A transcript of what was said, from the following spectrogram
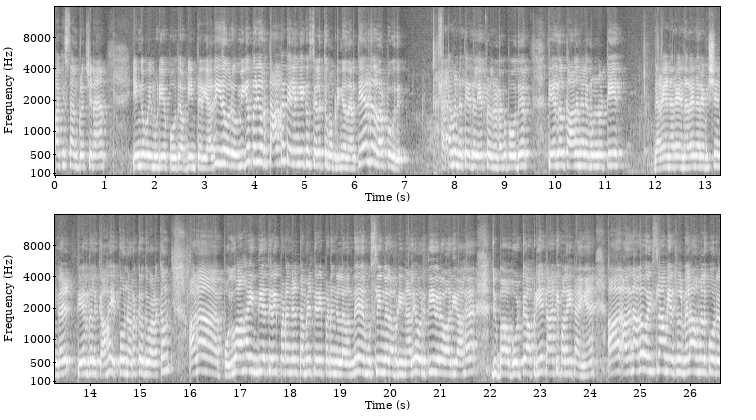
பாகிஸ்தான் பிரச்சனை எங்கே போய் முடிய போகுது அப்படின்னு தெரியாது. இது ஒரு மிகப்பெரிய ஒரு தாக்கத்தை இலங்கைக்கும் செலுத்தும் அப்படிங்கிறது தேர்தல் வரப்போகுது. சட்டமன்ற தேர்தல் ஏப்ரல் நடக்க போகுது. தேர்தல் காலங்களை முன்னொட்டி நிறைய நிறைய நிறைய நிறைய விஷயங்கள் தேர்தலுக்காக எப்போ நடக்கிறது வழக்கம்? ஆனால் பொதுவாக இந்திய திரைப்படங்கள் தமிழ் திரைப்படங்களில் வந்து முஸ்லீம்கள் அப்படின்னாலே ஒரு தீவிரவாதியாக ஜுப்பாவை போட்டு அப்படியே காட்டி பழகிட்டாங்க. அதனால் அதனால ஒரு இஸ்லாமியர்கள் மேலே அவங்களுக்கு ஒரு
